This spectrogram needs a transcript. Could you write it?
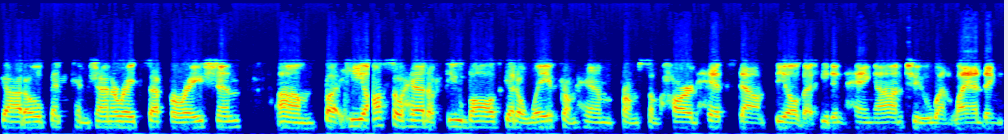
got open, can generate separation. Um, but he also had a few balls get away from him from some hard hits downfield that he didn't hang on to when landing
